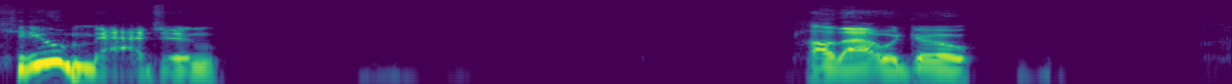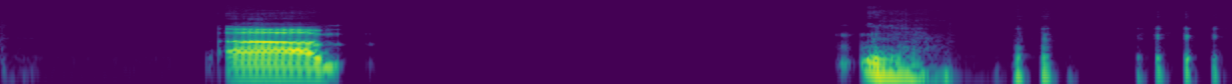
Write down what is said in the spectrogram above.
can you imagine how that would go? Um,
